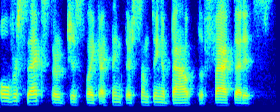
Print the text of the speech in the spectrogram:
oversexed, or just like I think there's something about the fact that it's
